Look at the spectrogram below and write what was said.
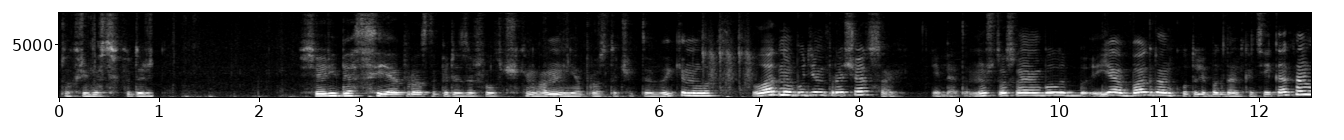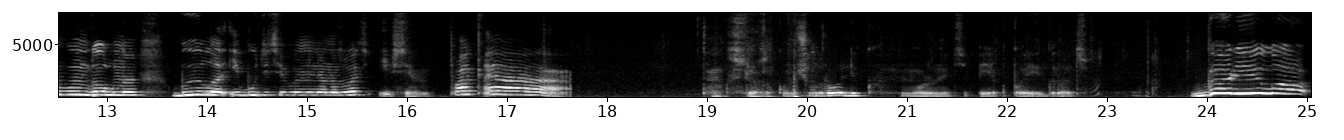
Так, ребята, подожди. Все, ребята, я просто перезашел в чекин меня просто что-то выкинуло. Ладно, будем прощаться ребята. Ну что, с вами был я, Богдан Кут или Богдан Котей. Как вам удобно было и будете вы меня назвать. И всем пока! Так, все, закончил ролик. Можно теперь поиграть. Горилла!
